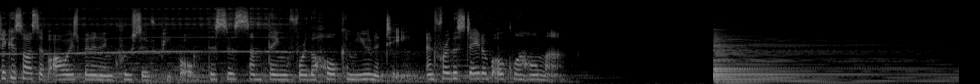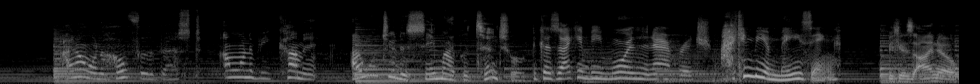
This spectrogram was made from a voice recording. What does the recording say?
Chickasaws have always been an inclusive people. This is something for the whole community and for the state of Oklahoma. I don't want to hope for the best. I want to become it. I want you to see my potential. Because I can be more than average. I can be amazing. Because I know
